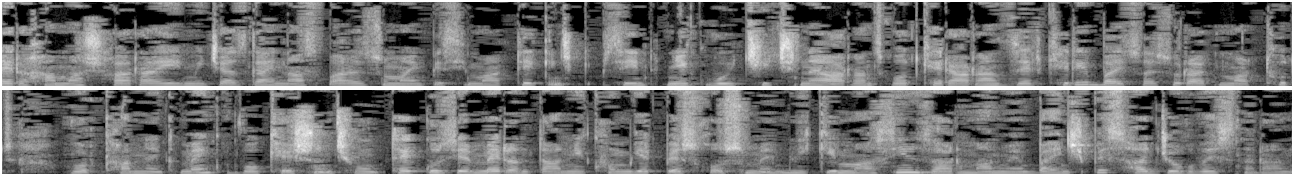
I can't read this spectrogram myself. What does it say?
մեր համաշխարհային միջազգային ասպարեզում այնպիսի մարդիկ, ինչպեսին Նիկ Վույչիչն է առանց ոտքերի, առանց ձեռքերի, բայց այսօր այդ մարդուց որքան ենք մենք ոգեշնչվում։ Թեկուզ եւ մեր ընտանիքում երբես խոսում եմ Նիկի մասին, զարմանում եմ, բայց ինչպես հաջողվեց նրան,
